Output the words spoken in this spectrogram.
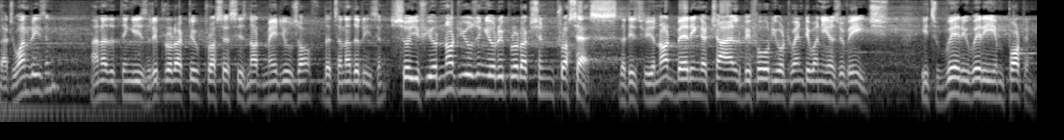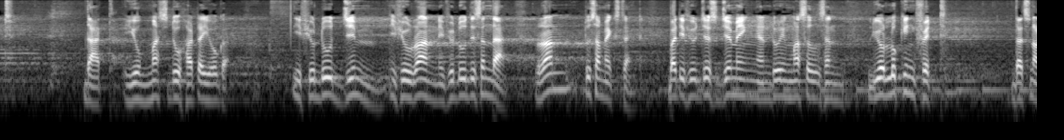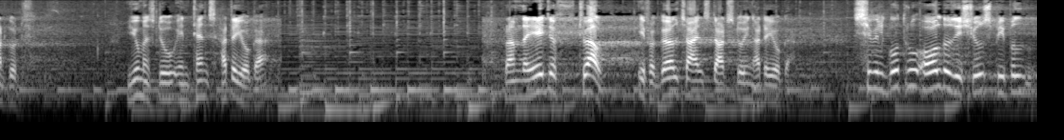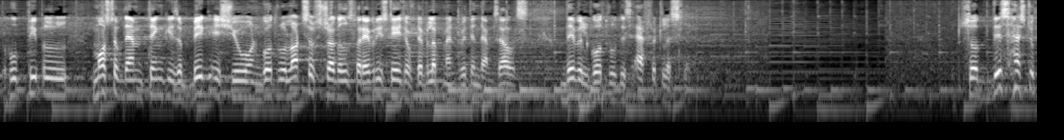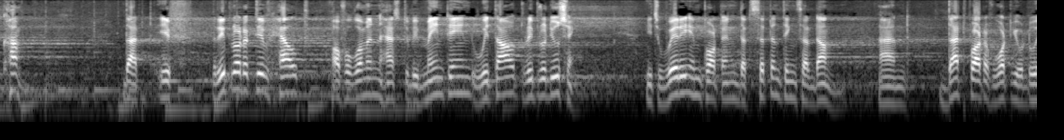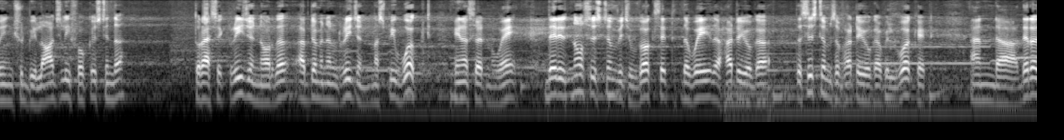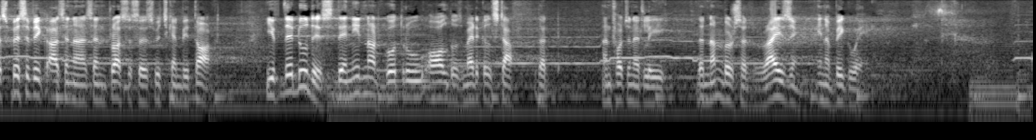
That's one reason. Another thing is reproductive process is not made use of, that's another reason. So if you're not using your reproduction process, that is, if you're not bearing a child before you're twenty-one years of age, it's very, very important that you must do hatha yoga. If you do gym, if you run, if you do this and that, run to some extent. But if you're just gymming and doing muscles and you're looking fit, that's not good. You must do intense hatha yoga. From the age of twelve, if a girl child starts doing hatha yoga, she will go through all those issues people who people, most of them think is a big issue and go through lots of struggles for every stage of development within themselves, they will go through this effortlessly. So this has to come that if reproductive health of a woman has to be maintained without reproducing, it's very important that certain things are done and that part of what you're doing should be largely focused in the thoracic region or the abdominal region must be worked in a certain way. There is no system which works it the way the Hatha Yoga, the systems of Hatha Yoga will work it and uh, there are specific asanas and processes which can be taught. If they do this, they need not go through all those medical stuff that unfortunately the numbers are rising in a big way.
